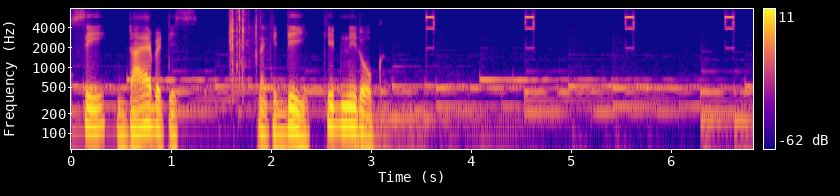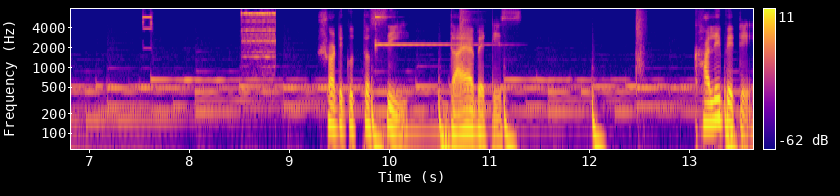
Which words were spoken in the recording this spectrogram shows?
সি ডায়াবেটিস নাকি ডি কিডনি রোগ. সঠিক উত্তর সি ডায়াবেটিস খালি পেটে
